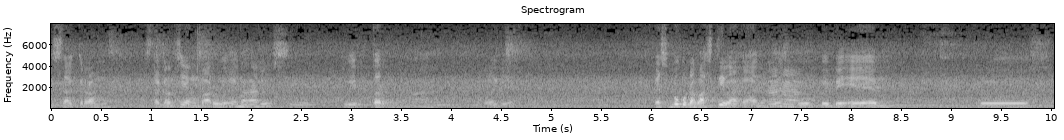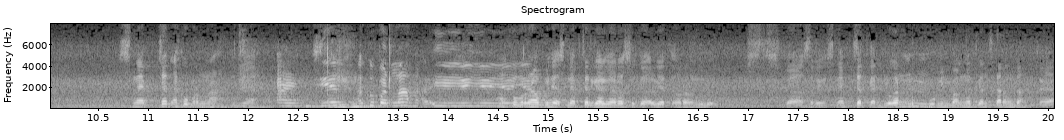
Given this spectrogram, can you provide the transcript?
Instagram. Instagram sih yang baru ya. Baru sih Twitter pernah apa lagi ya? Facebook udah pasti lah kan Aha. Facebook BBM terus Snapchat aku pernah punya. Anjir aku pernah. Iya iya iya iya aku iya. pernah punya Snapchat gara-gara suka lihat orang dulu suka sering Snapchat kan. Dulu kan Hmm. booming banget kan sekarang udah kayak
